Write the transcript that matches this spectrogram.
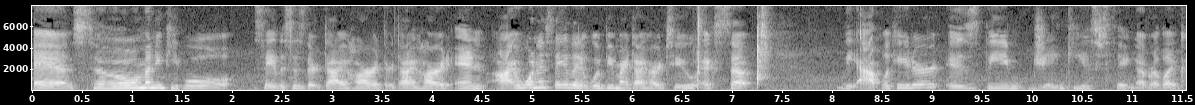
And so many people say this is their Die Hard, their Die Hard. And I want to say that it would be my Die Hard too, except the applicator is the jankiest thing ever. Like,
